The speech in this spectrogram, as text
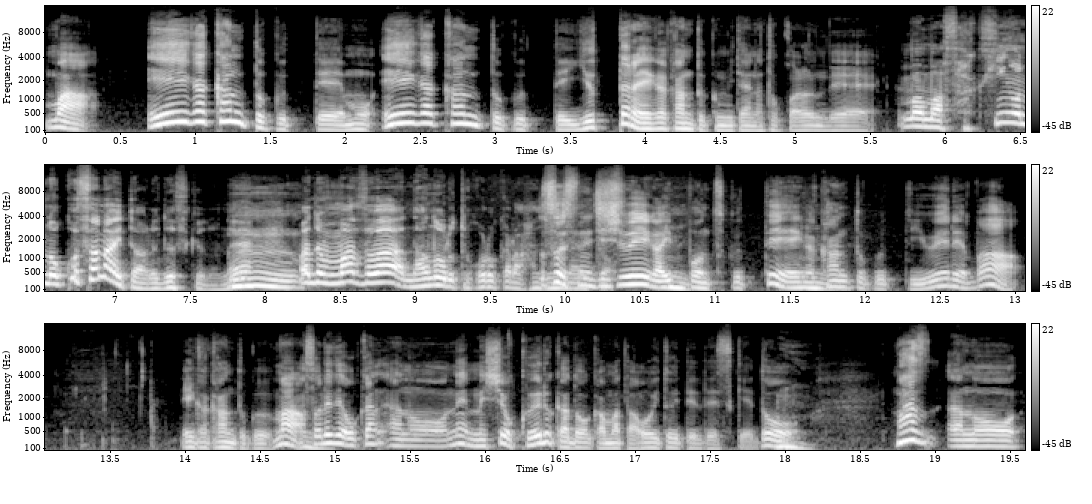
まあ、映画監督って、もう映画監督って言ったら映画監督みたいなとこあるんで、まあまあ作品を残さないとあれですけどね、うん。まあでもまずは名乗るところから始めないと。そうですね、自主映画一本作って映画監督って言えれば、映画監督、まあ、それでお金、あのね、飯を食えるかどうかまた置いといてですけど、まず、あの、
